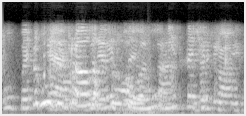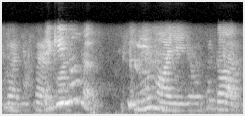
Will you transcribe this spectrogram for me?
УПЦ Дуже правда, міста Черкас. Який номер? Немає його, Так,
